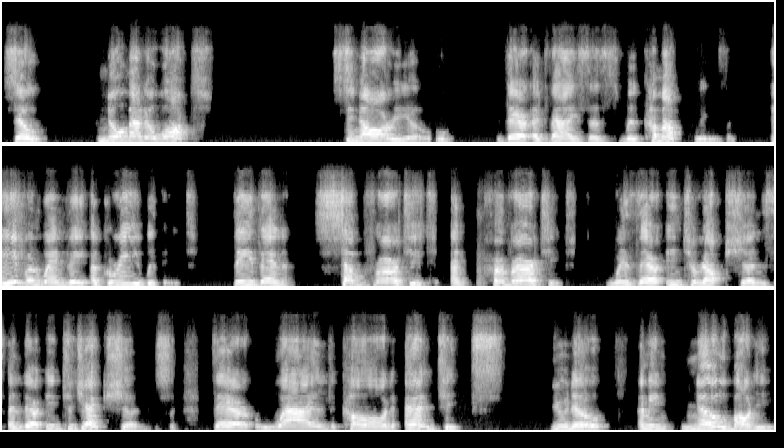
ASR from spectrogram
So no matter what scenario their advisors will come up with, even when they agree with it, they then subvert it and pervert it with their interruptions and their interjections, their wild card antics. You know, I mean, nobody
